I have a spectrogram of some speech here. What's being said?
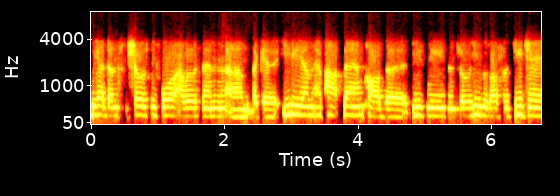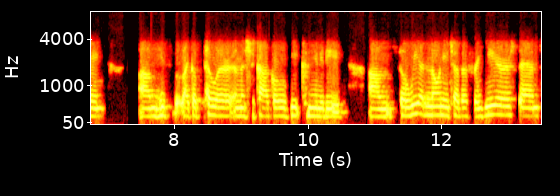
we had done some shows before. I was in um, like a EDM hip hop band called the Bees Knees, and so he was also DJing. Um, he's like a pillar in the Chicago beat community. Um, so we had known each other for years, and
